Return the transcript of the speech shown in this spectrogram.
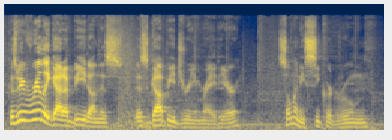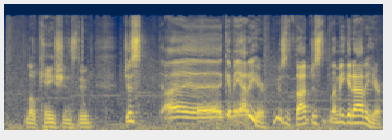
Because we've really got a beat on this, this guppy dream right here. So many secret room locations, dude. Just uh, get me out of here. Here's a thought. Just let me get out of here.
